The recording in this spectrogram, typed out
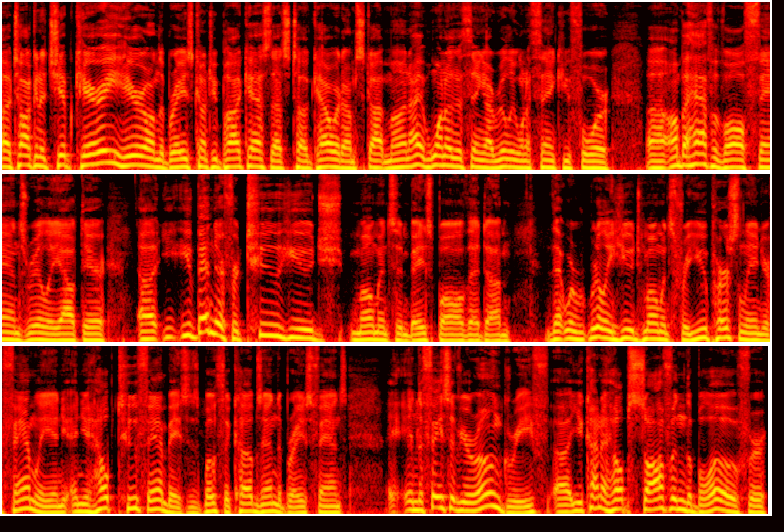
Uh, talking to Chip Caray here on the Braves Country Podcast. That's Tug Cowart. I'm Scott Munn. I have one other thing I really want to thank you for uh, on behalf of all fans really out there. Uh, you, have been there for two huge moments in baseball that um, that were really huge moments for you personally and your family, and, and you helped two fan bases, both the Cubs and the Braves fans. In the face of your own grief, uh, you kind of helped soften the blow for,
